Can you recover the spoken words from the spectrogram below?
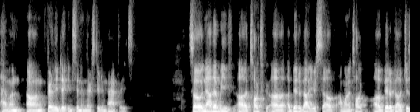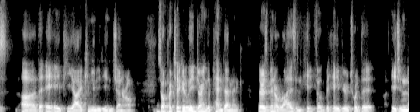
have on um, fairleigh dickinson and their student athletes. So now that we've uh, talked uh, a bit about yourself i want to talk a bit about just uh, the aapi community in general. So particularly during the pandemic there's been a rise in hate-filled behavior toward the Asian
